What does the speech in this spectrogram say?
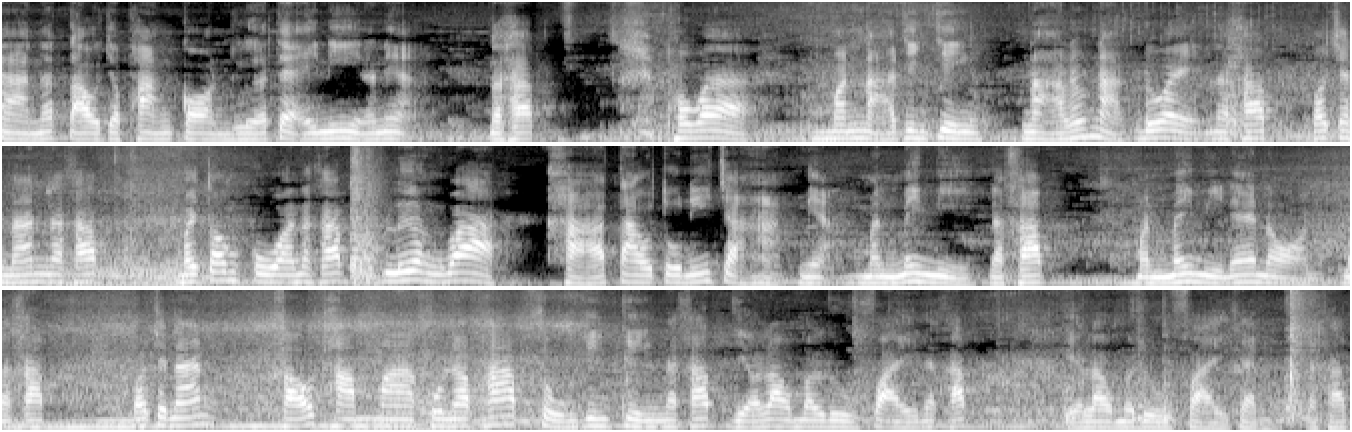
งานนะเตาจะพังก่อนเหลือแต่ไอ้นี่นะเนี่ยนะครับ เพราะว่ามันหนาจริง ๆ หนาแล้วหนักด้วยนะครับ เพราะฉะนั้นนะครับไม่ต้องกลัวนะครับ เรื่องว่าขาเตาตัวนี้จะหักเนี่ยมันไม่มีนะครับ มันไม่มีแน่นอนนะครับ เพราะฉะนั้นเขาทำมาคุณภาพสูงจริง ๆ นะครับ เดี๋ยวเรามาดูไฟนะครับ เดี๋ยวเรามาดูไฟกันนะครับ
